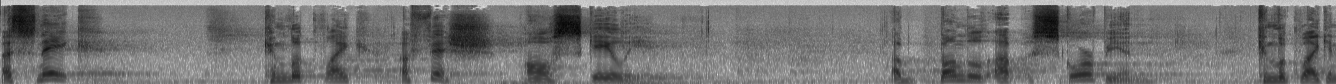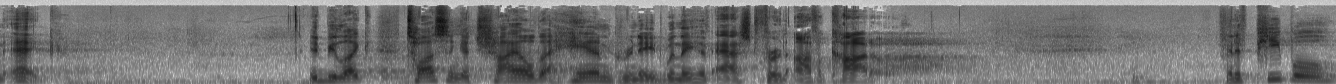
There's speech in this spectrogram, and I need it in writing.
A snake can look like a fish, all scaly. A bundled up scorpion can look like an egg. It'd be like tossing a child a hand grenade when they have asked for an avocado. And if people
